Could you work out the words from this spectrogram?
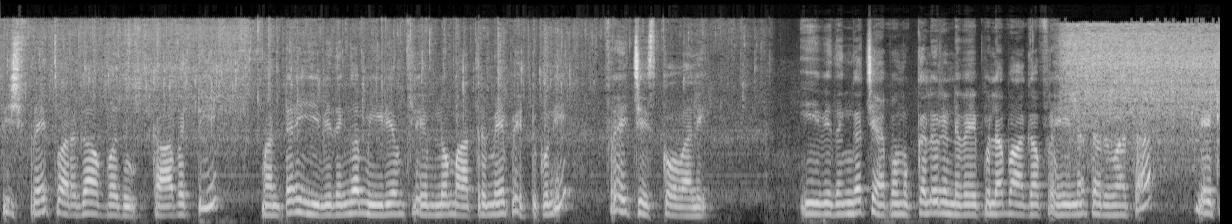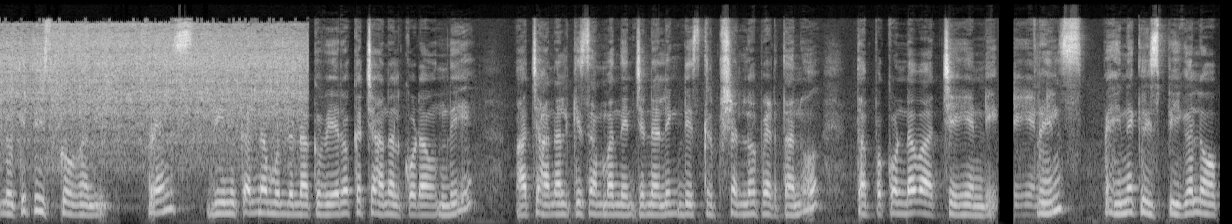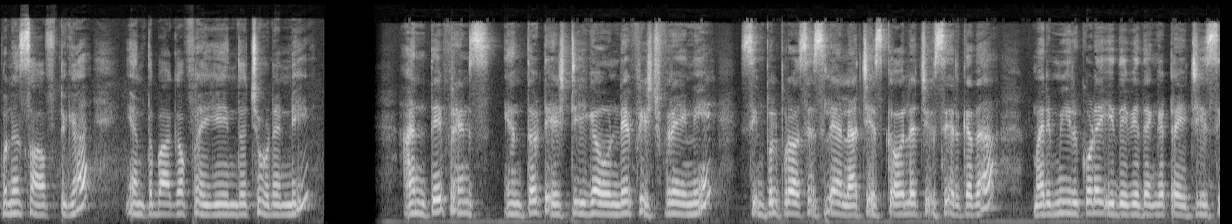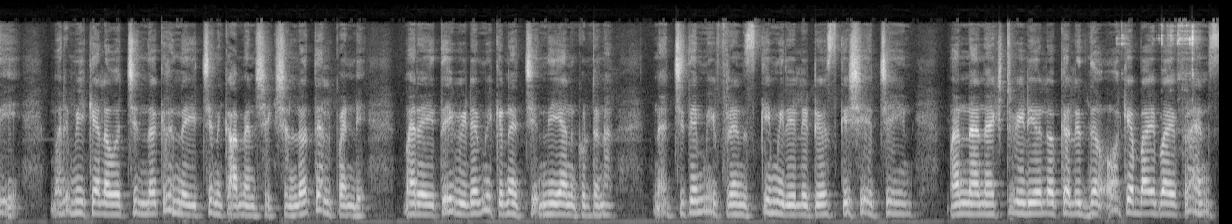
ఫిష్ ఫ్రై త్వరగా అవ్వదు. కాబట్టి మంటని ఈ విధంగా మీడియం ఫ్లేమ్లో మాత్రమే పెట్టుకుని ఫ్రై చేసుకోవాలి. ఈ విధంగా చేప ముక్కలు రెండు వైపులా బాగా ఫ్రై అయిన తర్వాత ప్లేట్లోకి తీసుకోవాలి. ఫ్రెండ్స్ దీనికన్నా ముందు నాకు వేరొక ఛానల్ కూడా ఉంది. ఆ ఛానల్కి సంబంధించిన లింక్ డిస్క్రిప్షన్లో పెడతాను. తప్పకుండా వాచ్ చేయండి. ఫ్రెండ్స్ పైన క్రిస్పీగా లోపల సాఫ్ట్గా ఎంత బాగా ఫ్రై అయిందో చూడండి. అంతే ఫ్రెండ్స్ ఎంతో టేస్టీగా ఉండే ఫిష్ ఫ్రైని సింపుల్ ప్రాసెస్లో ఎలా చేసుకోవాలో చూశారు కదా? మరి మీరు కూడా ఇదే విధంగా ట్రై చేసి మరి మీకు ఎలా వచ్చిందో క్రింద ఇచ్చిన కామెంట్ సెక్షన్లో తెలపండి. మరి అయితే ఈ వీడియో మీకు నచ్చింది అనుకుంటున్నాను నచ్చితే మీ ఫ్రెండ్స్కి మీ రిలేటివ్స్కి షేర్ చేయండి. మరి నా నెక్స్ట్ వీడియోలో కలుద్దాం. Okay bye bye friends.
